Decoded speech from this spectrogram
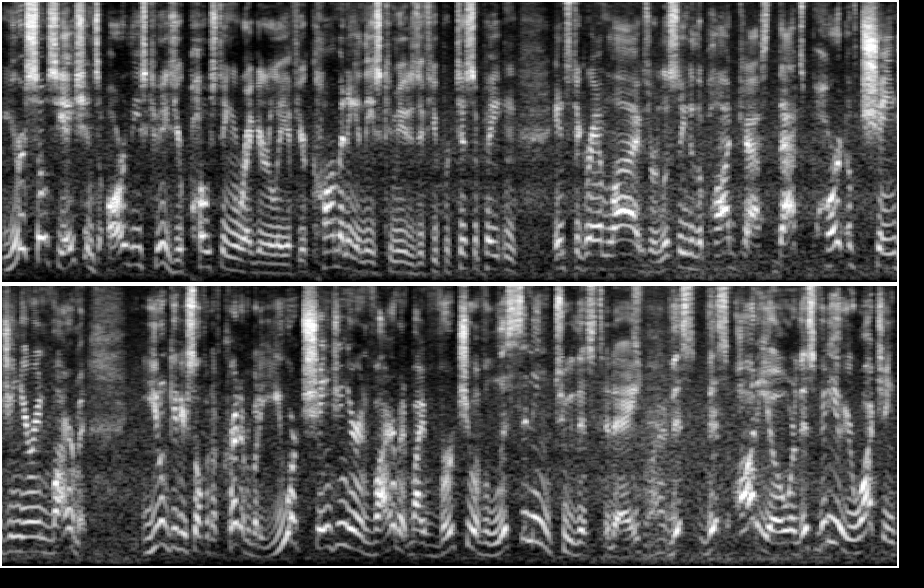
your associations are these communities. You're posting regularly. If you're commenting in these communities, if you participate in Instagram lives or listening to the podcast, that's part of changing your environment. You don't give yourself enough credit, everybody. You are changing your environment by virtue of listening to this today. Right. This this audio or this video you're watching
